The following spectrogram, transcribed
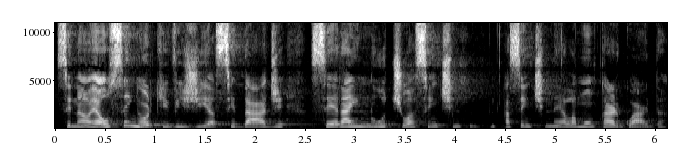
Se não é o Senhor que vigia a cidade, será inútil a senti- a sentinela montar guarda.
